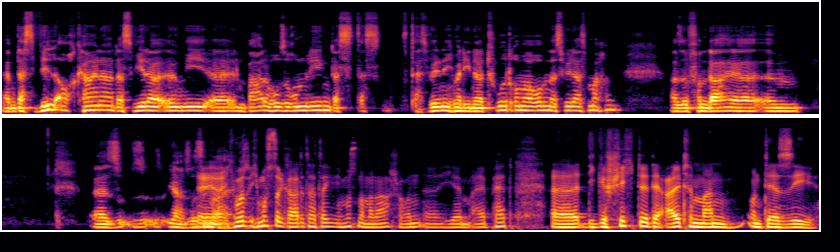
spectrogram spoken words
Ähm, das will auch keiner, dass wir da irgendwie äh, in Badehose rumliegen. Das, das, das will nicht mal die Natur drumherum, dass wir das machen. Also von daher, ähm, äh, so, so, ja, so sind ja, wir. Ich, muss, ich musste gerade tatsächlich, ich muss nochmal nachschauen, äh, hier im iPad, äh, die Geschichte der alte Mann und der See,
